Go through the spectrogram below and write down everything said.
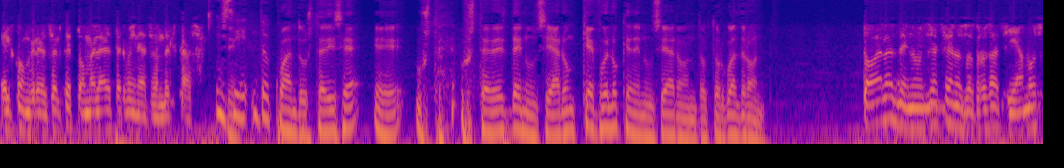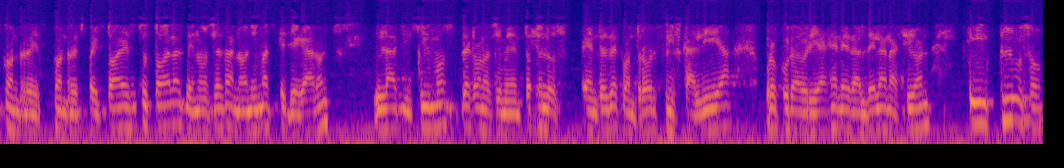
el Congreso el que tome la determinación del caso. Sí, Cuando usted dice, eh, usted, ustedes denunciaron, ¿qué fue lo que denunciaron, doctor Gualdrón? Todas las denuncias que nosotros hacíamos con, con respecto a esto, todas las denuncias anónimas que llegaron, las hicimos de conocimiento de los entes de control, Fiscalía, Procuraduría General de la Nación, incluso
